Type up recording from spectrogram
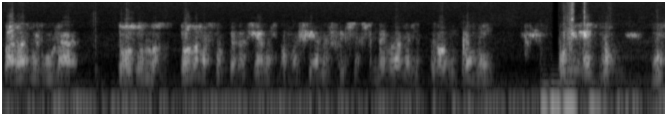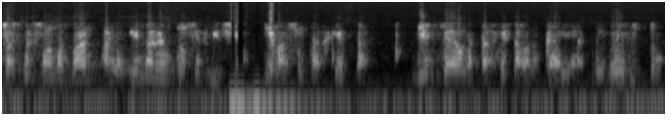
para regular todos los, todas las operaciones comerciales que se celebran electrónicamente. Por ejemplo, muchas personas van a la tienda de autoservicio, llevan su tarjeta, bien sea una tarjeta bancaria de débito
